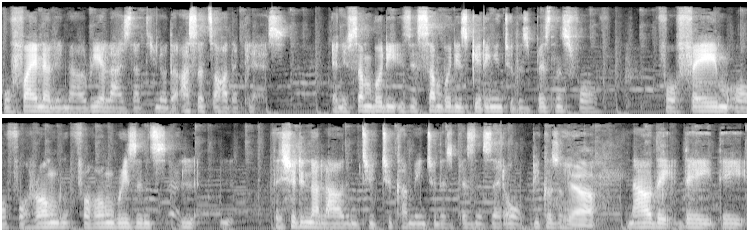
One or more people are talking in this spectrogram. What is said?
will finally now realize that you know the assets are the players, and if somebody is if somebody is getting into this business for for fame or for wrong for wrong reasons, they shouldn't allow them to to come into this business at all because of yeah. now they, they they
